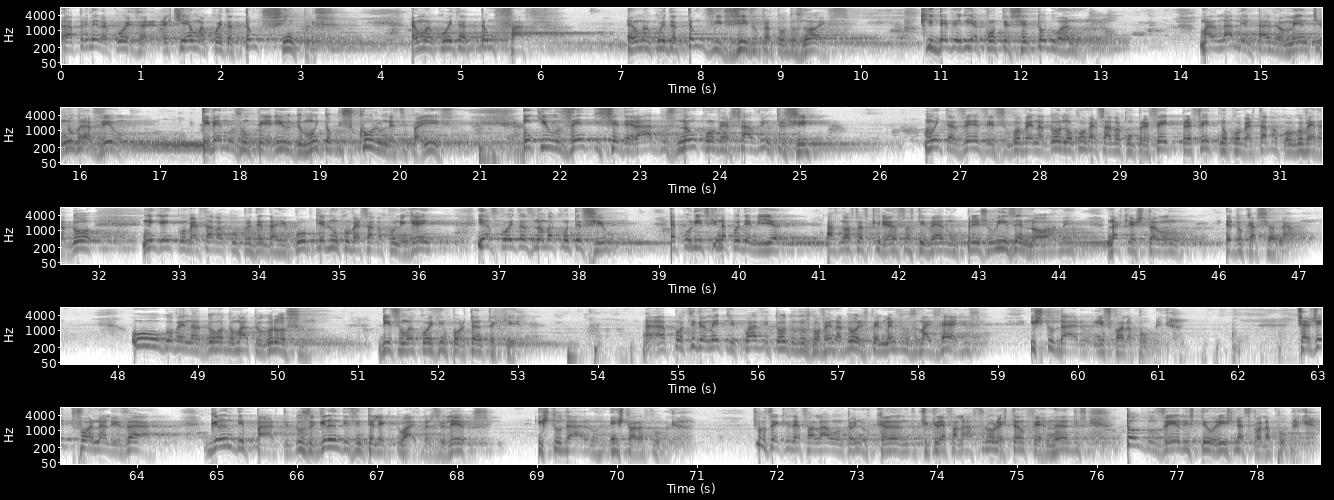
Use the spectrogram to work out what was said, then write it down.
A primeira coisa é que é uma coisa tão simples, é uma coisa tão fácil, é uma coisa tão visível para todos nós, que deveria acontecer todo ano. Mas, lamentavelmente, no Brasil, tivemos um período muito obscuro nesse país, em que os entes federados não conversavam entre si. Muitas vezes o governador não conversava com o prefeito, o prefeito não conversava com o governador, ninguém conversava com o presidente da República, ele não conversava com ninguém e as coisas não aconteciam. É por isso que na pandemia as nossas crianças tiveram um prejuízo enorme na questão educacional. O governador do Mato Grosso disse uma coisa importante aqui. Ah, possivelmente quase todos os governadores, pelo menos os mais velhos, estudaram em escola pública. Se a gente for analisar, grande parte dos grandes intelectuais brasileiros estudaram em história pública. Se você quiser falar o Antônio Cândido, se quiser falar Florestan Fernandes, todos eles têm origem na escola pública.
